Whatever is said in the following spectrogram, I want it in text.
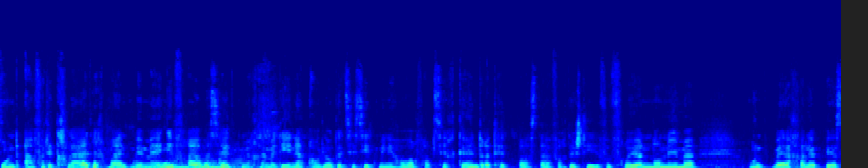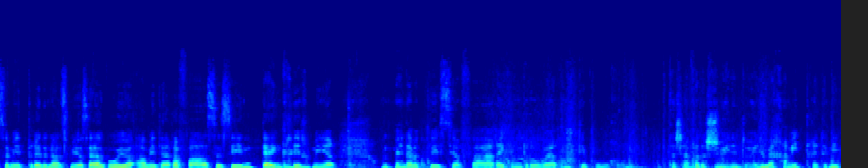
Und auch von den Kleidern, ich meine, wie Menge Frauen sagen, wir kommen rein, auch schauen Sie, seit meine Haarfarbe sich geändert hat, passt einfach der Stil von früher noch nicht mehr. Und wer kann nicht besser mitreden als wir selber, die ja auch in dieser Phase sind, denke ich mhm. mir. Und wir haben eine gewisse Erfahrung und Ruhe und die brauchen das ist einfach das Schöne da. Man kann mitreden mit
